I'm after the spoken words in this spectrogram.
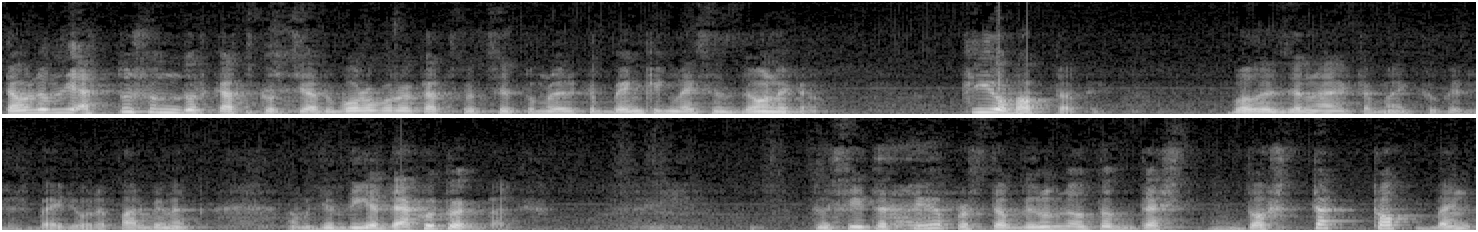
তাহলে বলছি এত সুন্দর কাজ করছে, এত বড় বড় কাজ করছে, তোমরা একে ব্যাংকিং লাইসেন্স দাও না কেন? কী অভাব তাতে? বলে যে, না, একটা মাইক্রো ক্রেডিটের বাইরে ওরা পারবে না। আমি যদি দিয়ে দেখো তো একবার। তো সেটার থেকে প্রস্তাব দিলাম যে অন্তত দশ- দশটা top bank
